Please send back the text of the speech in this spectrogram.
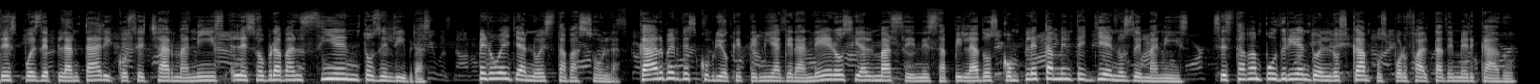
Después de plantar y cosechar manís, le sobraban cientos de libras. Pero ella no estaba sola. Carver descubrió que tenía graneros y almacenes apilados completamente llenos de manís. Se estaban pudriendo en los campos por falta de mercado.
